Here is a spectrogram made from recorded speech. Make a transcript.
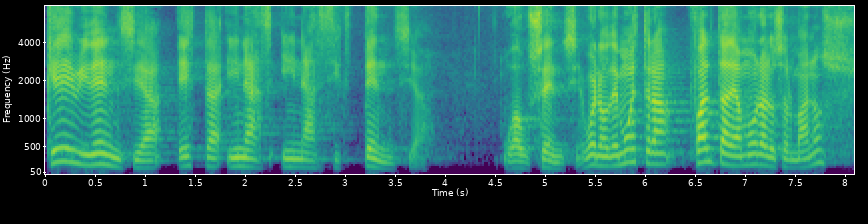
¿Qué evidencia esta inasistencia o ausencia? Bueno, demuestra falta de amor a los hermanos,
